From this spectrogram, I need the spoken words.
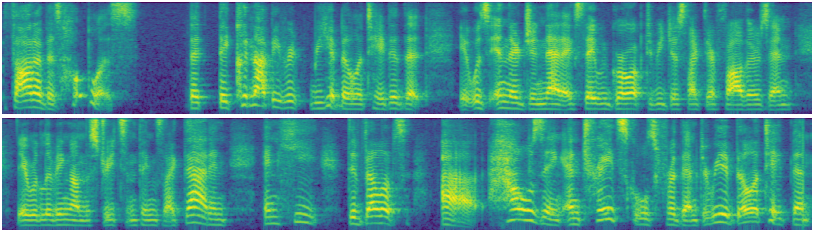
thought of as hopeless that they could not be re- rehabilitated, that it was in their genetics. They would grow up to be just like their fathers and they were living on the streets and things like that. And, and he develops uh, housing and trade schools for them to rehabilitate them.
